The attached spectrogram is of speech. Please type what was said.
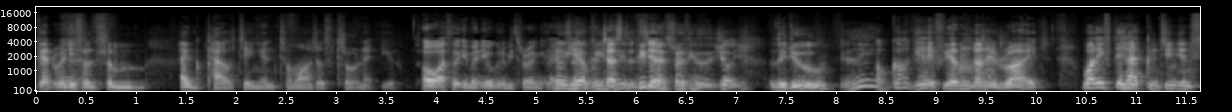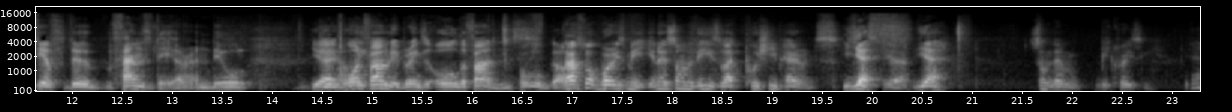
get ready Yeah. for some egg pelting and tomatoes thrown at you. Oh, I thought you meant you were going to be throwing eggs No, at yeah, the we, contestants. people yeah. don't throw things at the judge. They do. Do they? Oh God, yeah. If you haven't done it right, what if they had contingency of the fans there and they all? Yeah, You if know, one family could- brings all the fans. Oh God. That's what worries me. You know, some of these like pushy parents. yes. Yeah. Yeah. Some of them be crazy. Yeah.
